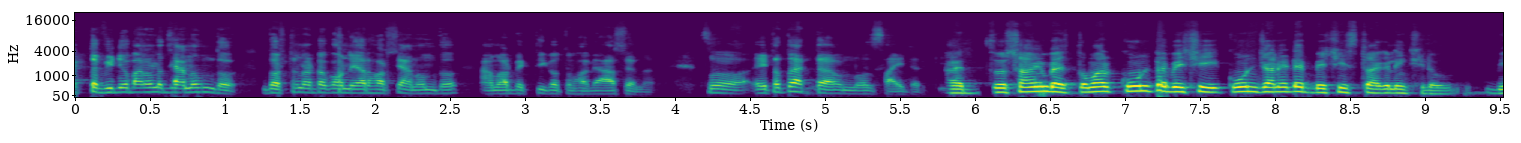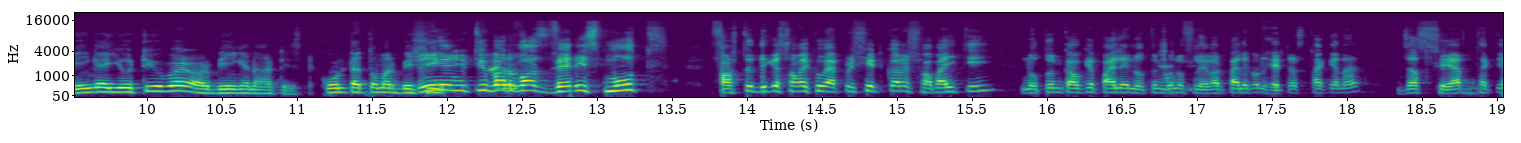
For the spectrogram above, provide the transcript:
একটা ভিডিও বানানো যে আনন্দ দশটা নাটক অন এয়ার হর্ষে আনন্দ আমার ব্যক্তিগতভাবে আসে না। তো এটা তো একটা অন্য সাইড আর কি। তো শামিম ভাই তোমার কোনটা বেশি কোন জার্নিটা বেশি স্ট্রাগলিং ছিল? Being a youtuber or being an artist কোনটা তোমার বেশি being an youtuber was very smooth ফার্স্টের দিকে সবাই খুব অ্যাপ্রিসিয়েট করে সবাইকেই। নতুন কাউকে পাইলে নতুন কোনো ফ্লেভার পাইলে কোনো হেটার্স থাকে না। জাস্ট শেয়ার থাকে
